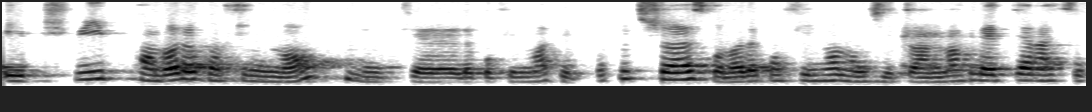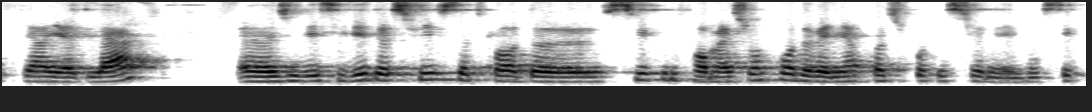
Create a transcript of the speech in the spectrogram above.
Et puis, pendant le confinement, donc le confinement a fait beaucoup de choses. Pendant le confinement, donc j'étais en Angleterre à cette période-là. Euh, j'ai décidé de suivre, cette, une formation pour devenir coach professionnel. Donc, c'est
